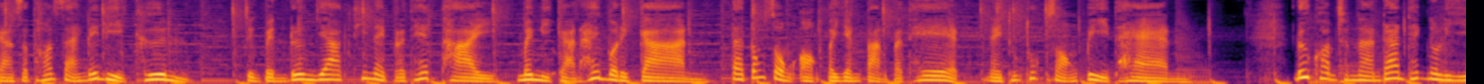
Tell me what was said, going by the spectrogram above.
การสะท้อนแสงได้ดีขึ้น จึงเป็นเรื่องยากที่ในประเทศไทยไม่มีการให้บริการ แต่ต้องส่งออกไปยังต่างประเทศในทุกๆ 2 ปีแทน ด้วยความชำนาญด้านเทคโนโลยี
